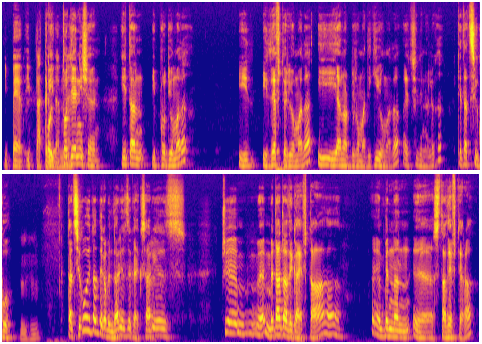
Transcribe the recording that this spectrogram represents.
Οι πέ- οι- τα Όχι, τρίτα, τότε ναι. δεν είχε- ήταν η πρώτη ομάδα, η, η δεύτερη ομάδα ή η αναπληρωματική ομάδα, έτσι την έλεγα, και τα τσικό. Μμμ. Τα τσικό ήταν 15 16 και με- μετά τα 17 έμπαιναν ε, στα δεύτερα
